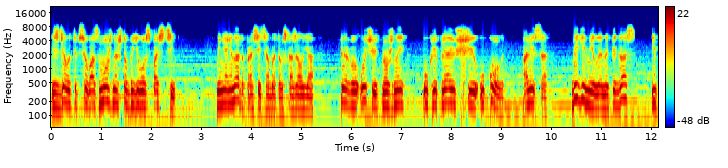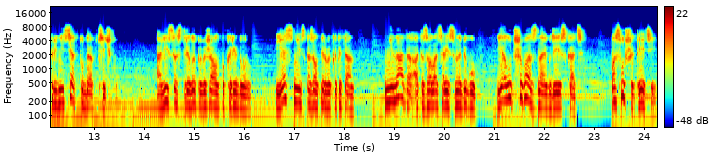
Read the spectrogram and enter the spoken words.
сделайте все возможное, чтобы его спасти». «Меня не надо просить об этом», — сказал я. «В первую очередь нужны укрепляющие уколы. Алиса, Беги, милая, на Пегас и принеси оттуда аптечку». Алиса стрелой побежала по коридору. «Я с ней», — сказал первый капитан. «Не надо», — отозвалась Алиса на бегу. «Я лучше вас знаю, где искать». «Послушай, третий»,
